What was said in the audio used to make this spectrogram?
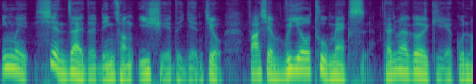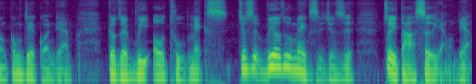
因为现在的临床医学的研究发现，VO2 max，台湾各位给共同公介观念叫做 VO2 max，就是 VO2 max 就是最大摄氧量。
